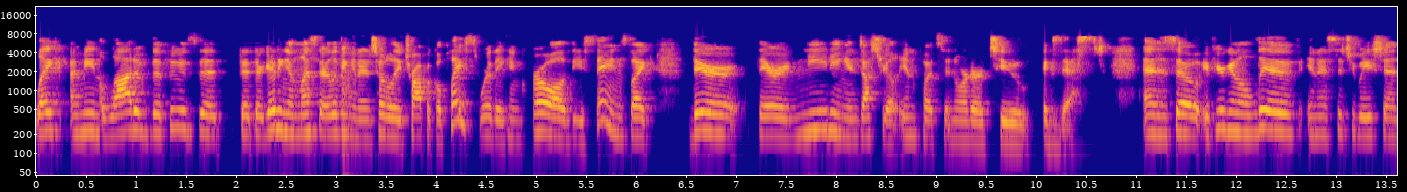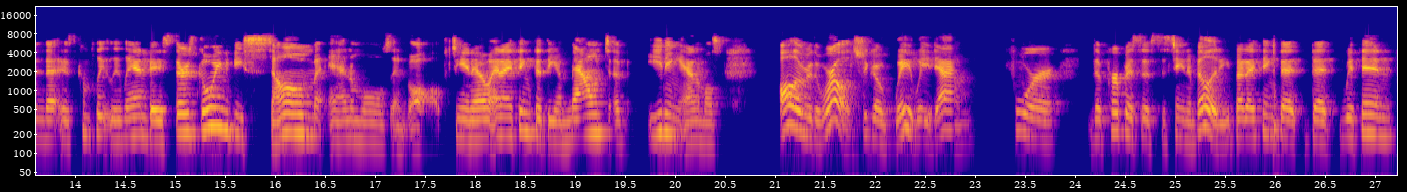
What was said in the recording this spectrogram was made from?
Like, I mean, a lot of the foods that that they're getting, unless they're living in a totally tropical place where they can grow all of these things, like they're they're needing industrial inputs in order to exist. And so, if you're going to live in a situation that is completely land based, there's going to be some animals involved, you know. And I think that the amount of eating animals all over the world should go way, way down for the purpose of sustainability but i think that that within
